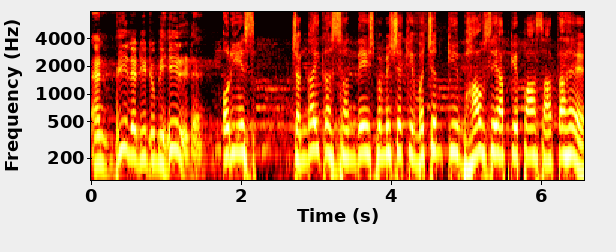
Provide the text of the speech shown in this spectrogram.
and be ready to be healed. और ये चंगाई का संदेश परमेश्वर के वचन के भाव से आपके पास आता है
